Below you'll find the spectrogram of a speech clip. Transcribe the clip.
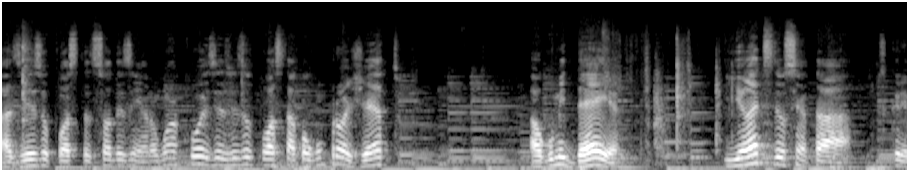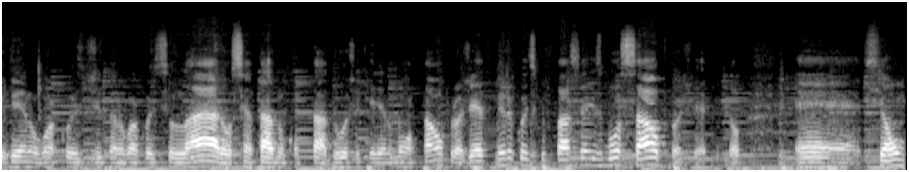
às vezes eu posso estar só desenhando alguma coisa, às vezes eu posso estar com algum projeto, alguma ideia, e antes de eu sentar escrevendo alguma coisa, digitando alguma coisa no celular ou sentado no computador já querendo montar um projeto, a primeira coisa que eu faço é esboçar o projeto. Então, é, se é um,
